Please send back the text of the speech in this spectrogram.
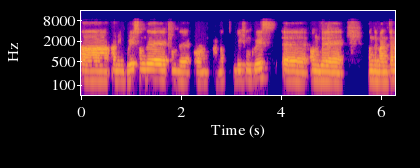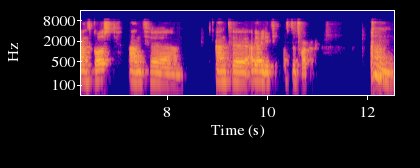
uh, an increase on the on the or not big increase uh, on the on the maintenance cost and and availability of the tracker.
